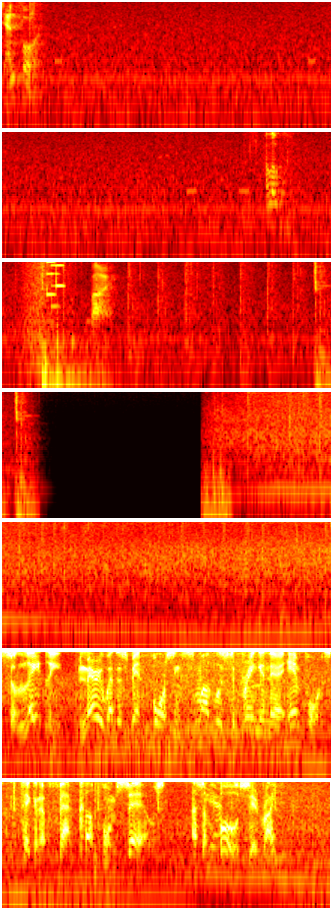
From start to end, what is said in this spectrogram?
10-4. Hello. Bye. So lately, Merryweather's been forcing smugglers to bring in their imports and taking a fat cut for themselves. That's some bullshit, right?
